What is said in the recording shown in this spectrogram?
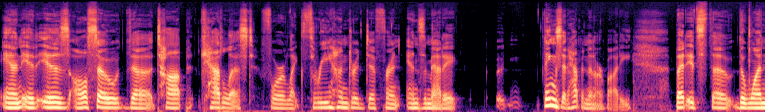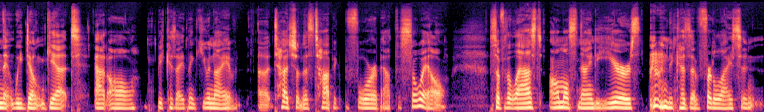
And it is also the top catalyst for like 300 different enzymatic uh, things that happen in our body. But it's the, the one that we don't get at all because I think you and I have uh, touched on this topic before about the soil. So for the last almost 90 years, because of fertilization,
